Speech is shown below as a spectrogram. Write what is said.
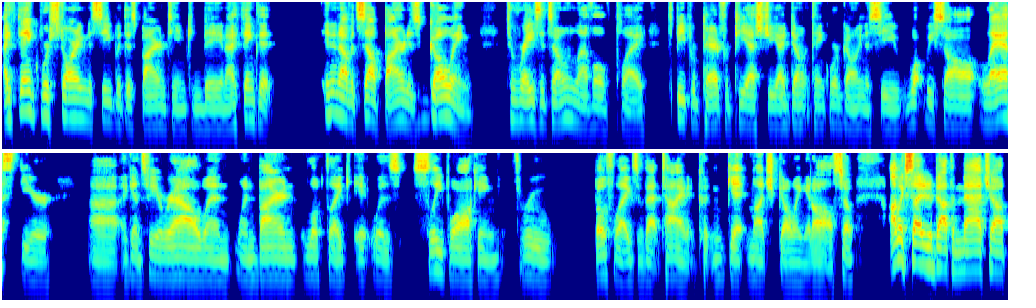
I think we're starting to see what this Bayern team can be. And I think that in and of itself, Bayern is going to raise its own level of play to be prepared for PSG. I don't think we're going to see what we saw last year uh, against Villarreal when when Bayern looked like it was sleepwalking through both legs of that tie and it couldn't get much going at all. So I'm excited about the matchup.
